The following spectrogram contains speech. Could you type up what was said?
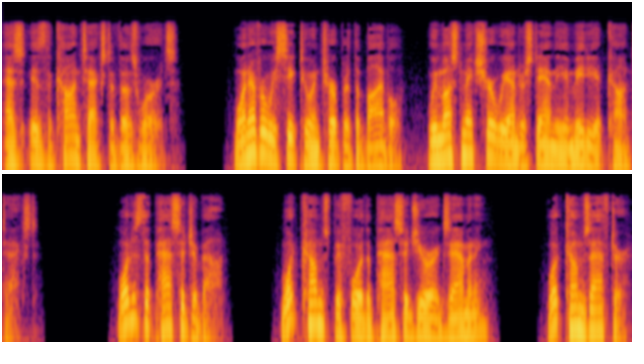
as is the context of those words. Whenever we seek to interpret the Bible, we must make sure we understand the immediate context. What is the passage about? What comes before the passage you are examining? What comes after?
